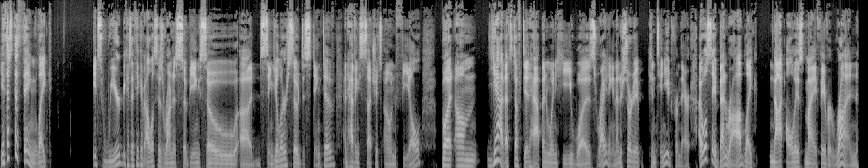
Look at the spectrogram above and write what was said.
Yeah, that's the thing. Like, it's weird because I think of Ellis's run as so being so uh, singular, so distinctive, and having such its own feel. But um, yeah, that stuff did happen when he was writing, and then it sort of continued from there. I will say Ben Raab, like not always my favorite run,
